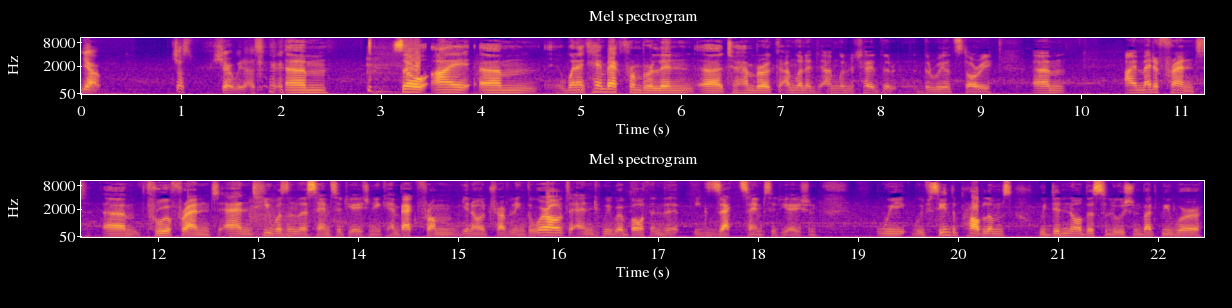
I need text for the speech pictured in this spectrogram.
yeah just share with us. Um, so I, um, when I came back from Berlin uh, to Hamburg, I'm gonna I'm gonna tell the the real story. Um, I met a friend um, through a friend, and he was in the same situation. He came back from you know traveling the world, and we were both in the exact same situation. We we've seen the problems, we didn't know the solution, but we were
